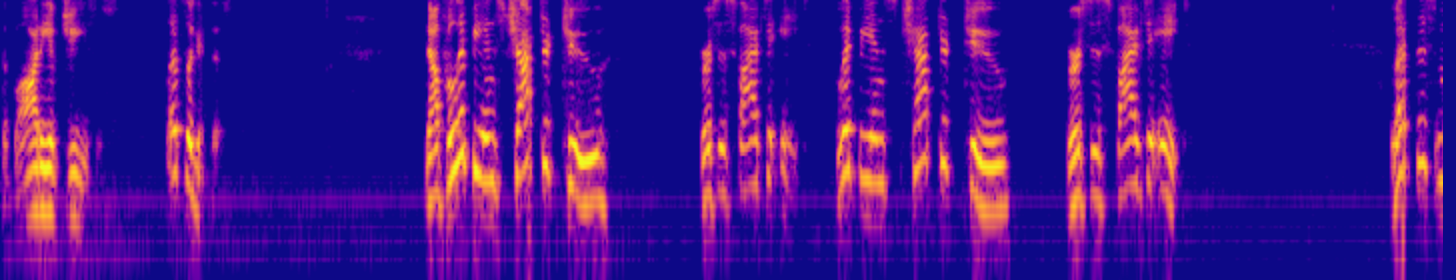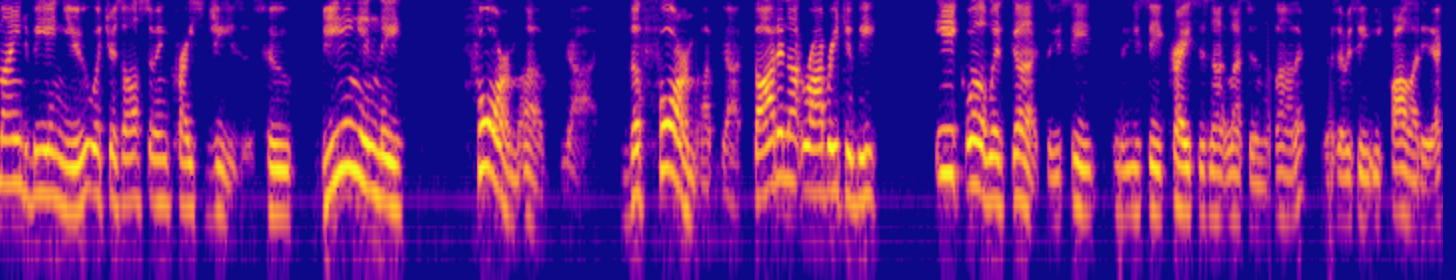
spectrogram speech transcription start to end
The body of Jesus. Let's look at this. Now, Philippians chapter 2, verses 5 to 8. Philippians chapter 2, verses 5 to 8. Let this mind be in you, which is also in Christ Jesus, who, being in the form of God, the form of God, thought it not robbery to be equal with God. So you see, you see, Christ is not lesser than the Father. So we see equality there,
